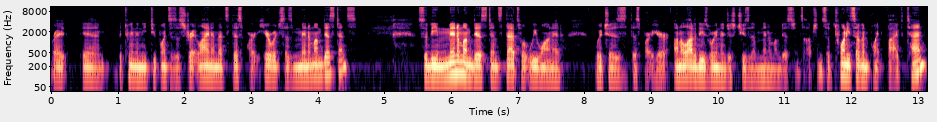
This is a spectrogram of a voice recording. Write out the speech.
right in between any two points is a straight line, and that's this part here, which says minimum distance. So the minimum distance, that's what we wanted which is this part here. On a lot of these, we're going to just choose the minimum distance option. So 27.510,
